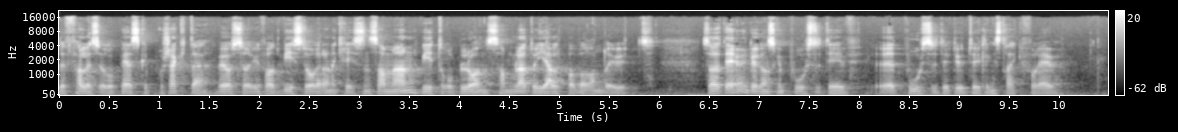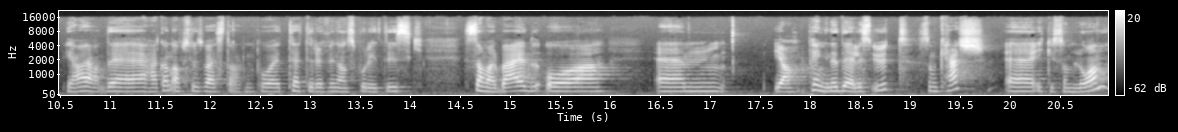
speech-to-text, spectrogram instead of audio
det felles europeiske prosjektet ved å sørge for at vi står i denne krisen sammen, vi tar opp lån samlet og hjelper hverandre ut. Så det er egentlig ganske positiv, et positivt utviklingstrekk for EU. Ja, ja. Det her kan absolutt være starten på et tettere finanspolitisk samarbeid. Og um, ja, pengene deles ut som cash, eh, ikke som lån.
